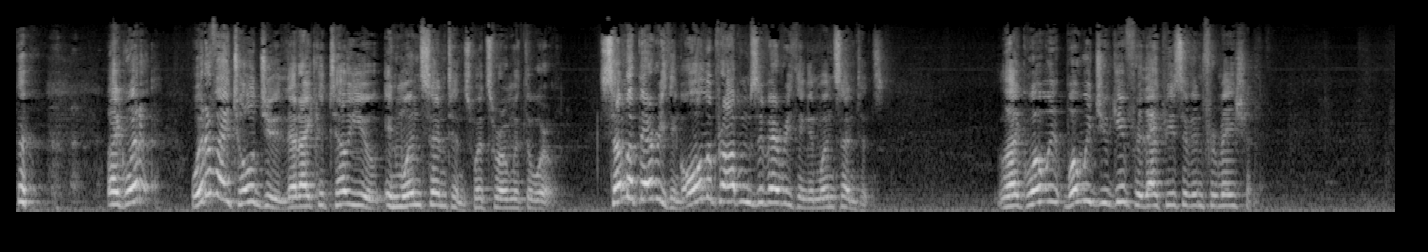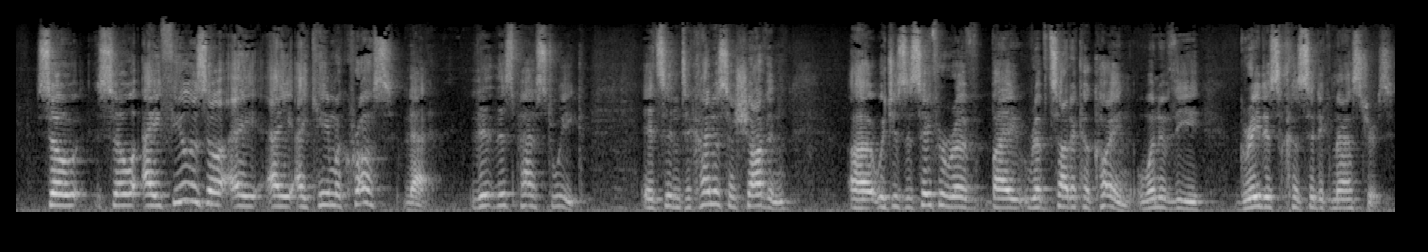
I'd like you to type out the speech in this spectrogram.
like what what if I told you that I could tell you in one sentence what's wrong with the world? Sum up everything, all the problems of everything in one sentence. Like what would, what would you give for that piece of information? So, so I feel as though I, I, I came across that th- this past week. It's in Takanas Hashavin, uh, which is a Sefer Rev by Reb Tzadok HaKohen, one of the greatest Hasidic masters,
